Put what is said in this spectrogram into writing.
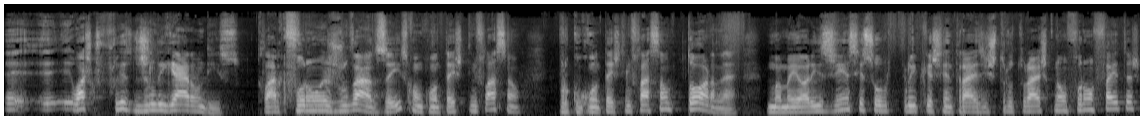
eh, eu acho que os portugueses desligaram disso. Claro que foram ajudados a isso com o contexto de inflação, porque o contexto de inflação torna uma maior exigência sobre políticas centrais e estruturais que não foram feitas,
